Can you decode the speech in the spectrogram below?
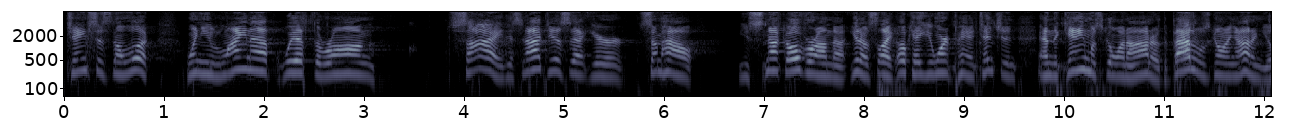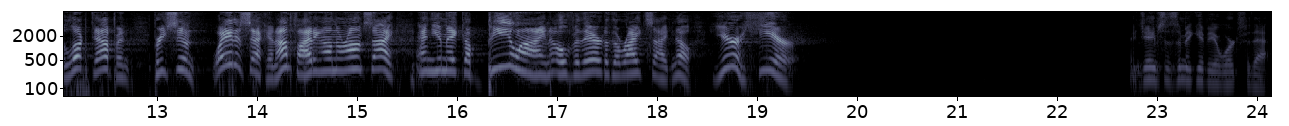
James says, now look, when you line up with the wrong side, it's not just that you're somehow you snuck over on the, you know, it's like, okay, you weren't paying attention and the game was going on or the battle was going on and you looked up and pretty soon, wait a second, I'm fighting on the wrong side. And you make a beeline over there to the right side. No, you're here. And James says, let me give you a word for that.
